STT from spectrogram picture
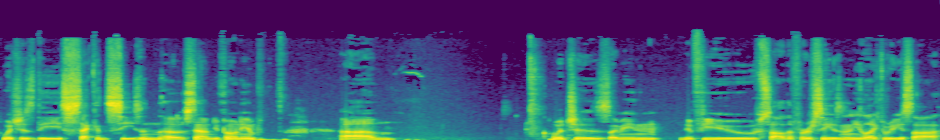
which is the second season of Sound Euphonium. Um, which is, I mean, if you saw the first season and you liked what you saw,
